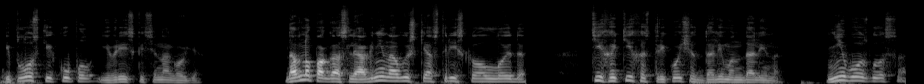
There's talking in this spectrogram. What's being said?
и плоский купол еврейской синагоги. Давно погасли огни на вышке австрийского Ллойда. Тихо-тихо стрекочет вдали мандолина. Ни возгласа,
